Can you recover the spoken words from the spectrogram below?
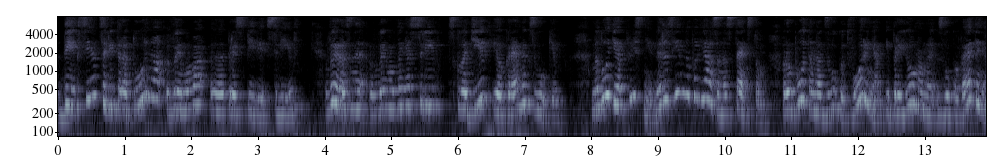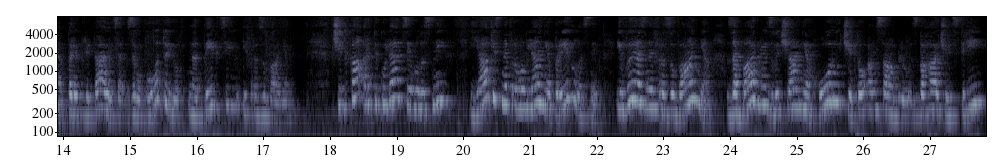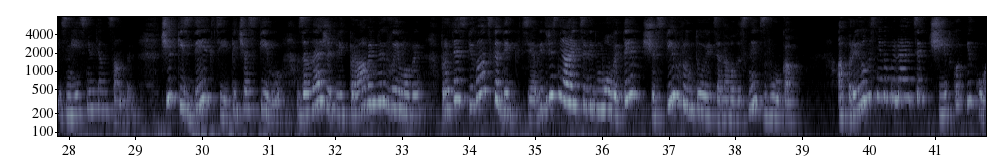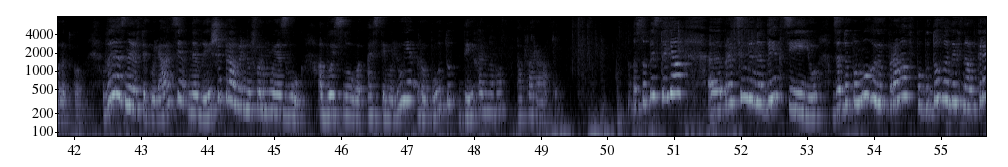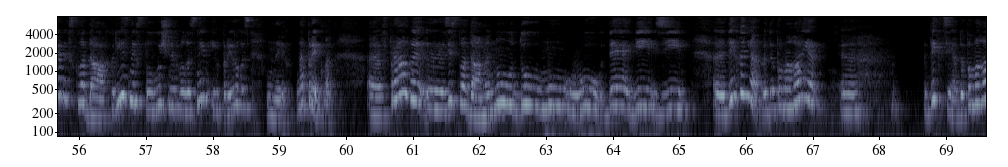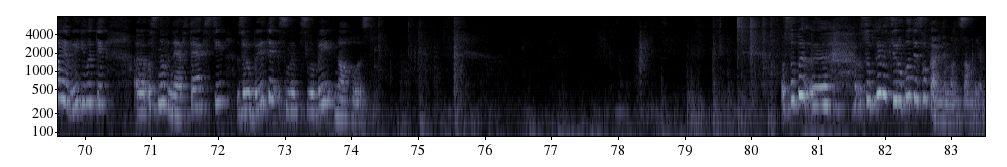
Дикція це літературна вимова е, при співі слів, виразне вимовлення слів, складів і окремих звуків. Мелодія пісні нерозгідно пов'язана з текстом. Робота над звукотворенням і прийомами звуковедення переплітаються з роботою над дикцією і фразуванням. Чітка артикуляція голосних, якісне промовляння приголосних і виразне фразування забарвлюють звучання хору чи то ансамблю, збагачують стрій, зміцнюють ансамбль. Чіткість дикції під час співу залежить від правильної вимови, проте співацька дикція відрізняється від мови тим, що спів ґрунтується на голосних звуках, а приголосні вимовляються чітко і коротко. Виразна артикуляція не лише правильно формує звук або й слово, а й стимулює роботу дихального апарату. Особисто я е, працюю над дикцією за допомогою вправ, побудованих на окремих складах різних сполучних голосних і приголосних. Наприклад, е, вправи е, зі складами ну, ду, му, гу, де, ві, зі. Дихання допомагає, дикція допомагає виділити основне в тексті, зробити смисловий наголос. Особливості роботи з вокальним ансамблем.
